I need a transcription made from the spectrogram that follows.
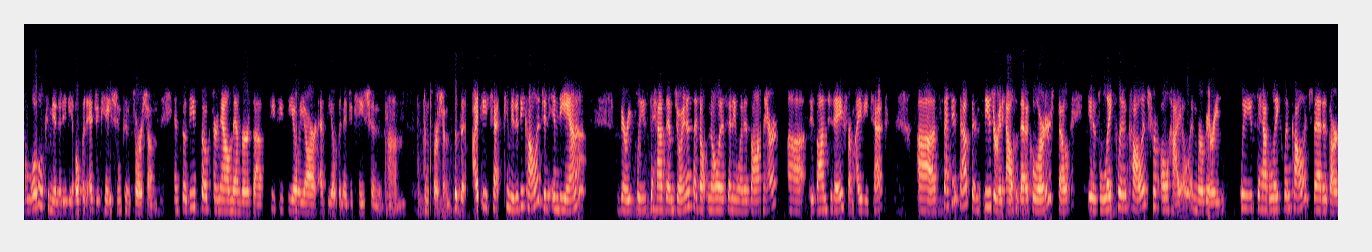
global community, the Open Education Consortium. And so these folks are now members of CCCOER at the Open Education um, Consortium. So the Ivy Tech Community College in Indiana, very pleased to have them join us. I don't know if anyone is on there, uh, is on today from Ivy Tech. Uh, second up, and these are in alphabetical order, so is Lakeland College from Ohio, and we're very pleased to have Lakeland College. That is our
